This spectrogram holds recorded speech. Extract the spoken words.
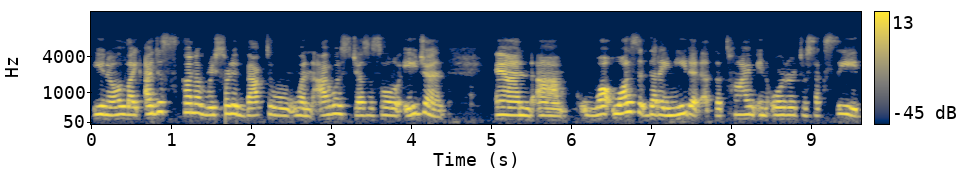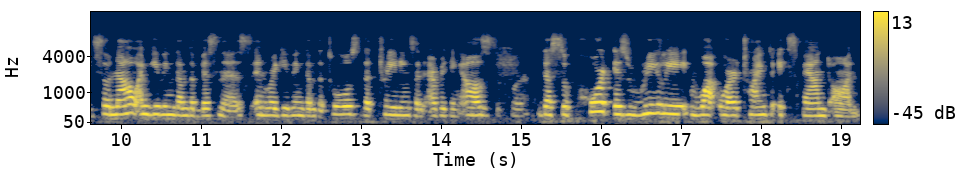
you know, like I just kind of resorted back to when I was just a solo agent and um, what was it that I needed at the time in order to succeed. So now I'm giving them the business and we're giving them the tools, the trainings, and everything else. The support, the support is really what we're trying to expand on.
